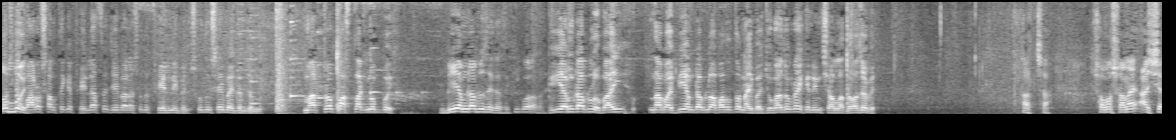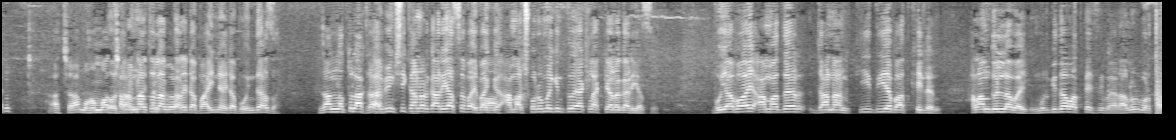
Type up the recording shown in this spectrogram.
নব্বই? বারো সাল থেকে ফেল আছে যে বারা শুধু ফেল নেবেন শুধু সেই ভাইদের জন্য। মাত্র পাঁচ লাখ নব্বই। বিএমডাব্লিউ চাইতেছে কি করা যায়? বিএমডাব্লিউ ভাই না ভাই বিএমডাব্লিউ আপাতত নাই ভাই যোগাযোগ রাখেন ইনশাল্লাহ দেওয়া যাবে। আচ্ছা সমস্যা নাই আসেন। আচ্ছা মোহাম্মদ জান্নাতুল। আক্তার এটা ভাই না এটা বইন দেওয়া যায়। জান্নাতুল আক্তার। ড্রাইভিং শিখানোর গাড়ি আছে ভাই ভাই আমার শোরুমে কিন্তু এক লাখ টাকারও গাড়ি আছে। ভুয়া ভাই আমাদের জানান কি দিয়ে ভাত খেলেন আলহামদুলিল্লাহ ভাই মুরগি দিয়ে ভাত খাইছি ভাই আলুর ভর্তা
